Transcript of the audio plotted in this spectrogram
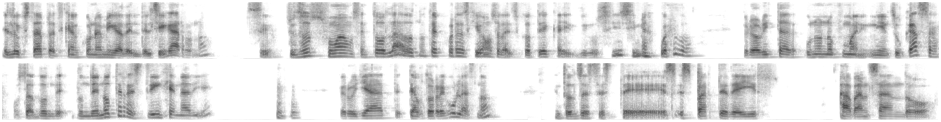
Es lo que estaba platicando con una amiga del, del cigarro, ¿no? Sí, pues nosotros fumábamos en todos lados, ¿no te acuerdas que íbamos a la discoteca? Y digo, sí, sí me acuerdo. Pero ahorita uno no fuma ni, ni en su casa, o sea, donde, donde no te restringe nadie, pero ya te, te autorregulas, ¿no? Entonces, este, es, es parte de ir avanzando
